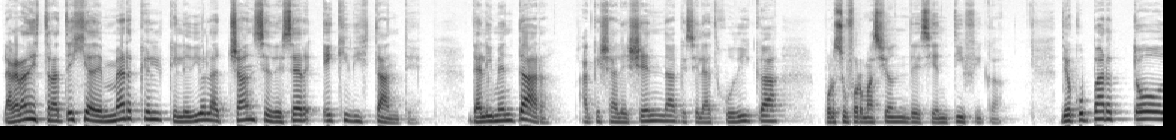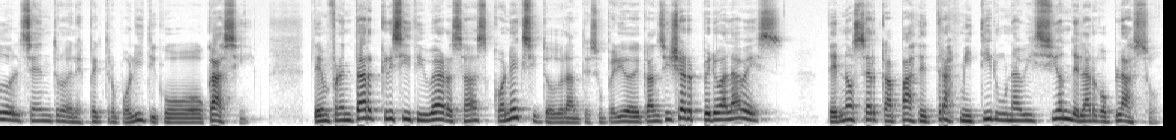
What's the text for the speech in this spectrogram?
La gran estrategia de Merkel que le dio la chance de ser equidistante, de alimentar aquella leyenda que se le adjudica por su formación de científica, de ocupar todo el centro del espectro político o casi, de enfrentar crisis diversas con éxito durante su periodo de canciller, pero a la vez de no ser capaz de transmitir una visión de largo plazo,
